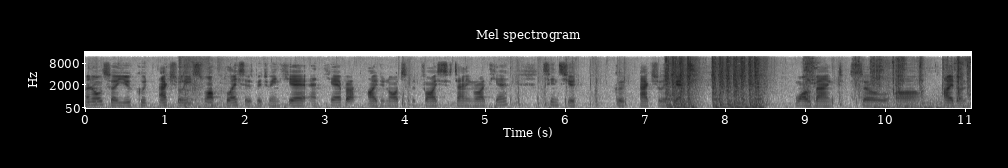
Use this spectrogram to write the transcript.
and also you could actually swap places between here and here but I do not advise standing right here since you could actually get wall banged. So uh, I don't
